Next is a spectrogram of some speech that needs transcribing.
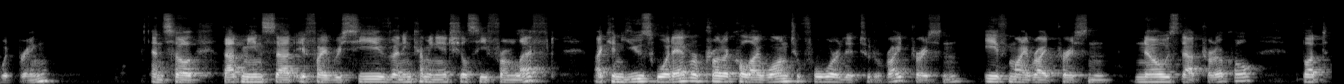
would bring. And so that means that if I receive an incoming HTLC from left, I can use whatever protocol I want to forward it to the right person if my right person knows that protocol. But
